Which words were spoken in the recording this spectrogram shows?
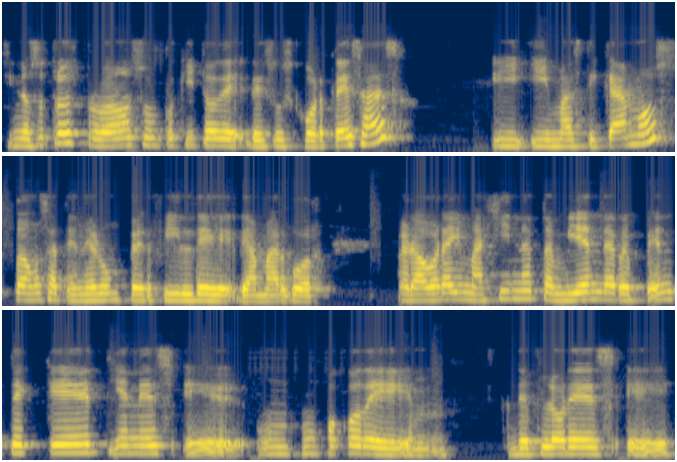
si nosotros probamos un poquito de, sus cortezas y, masticamos, vamos a tener un perfil de, amargor. Pero ahora imagina también de repente que tienes eh, un, poco de, flores eh,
